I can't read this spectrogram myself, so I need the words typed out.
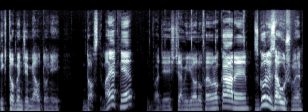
i kto będzie miał do niej dostęp. A jak nie, 20 milionów euro kary. Z góry załóżmy,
